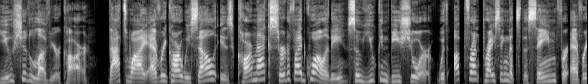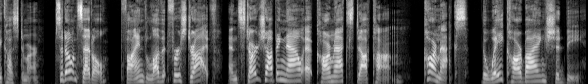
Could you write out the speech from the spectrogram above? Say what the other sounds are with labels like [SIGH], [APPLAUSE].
you should love your car. That's why every car we sell is CarMax certified quality so you can be sure with upfront pricing that's the same for every customer. So don't settle. Find love at first drive and start shopping now at CarMax.com. CarMax, the way car buying should be.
